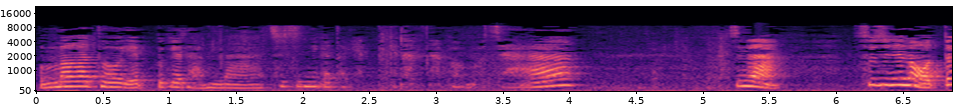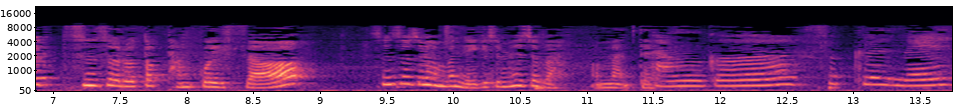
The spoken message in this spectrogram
엄마가 더 예쁘게 담나, 수진이가 더 예쁘게 담나 한번 보자. 수진아, 수진이는 어떤 순서로 떡 담고 있어? 순서 좀 한번 얘기 좀 해줘봐, 엄마한테. 당근, 스크래,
